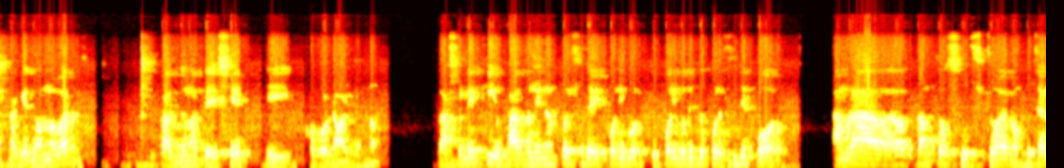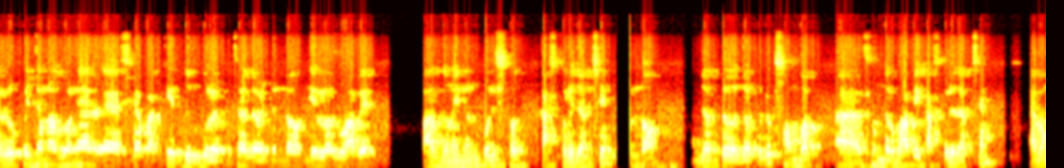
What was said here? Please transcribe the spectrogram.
আপনাকে ধন্যবাদ পাঁচজনাতে এসে এই খবর নেওয়ার জন্য। আসলে কি পাঁচজন ইউনিয়ন পরিষদের এই পরিবর্তিত পরিস্থিতির পর আমরা অত্যন্ত সুষ্ঠু এবং সুচারুরূপে জনগণের সেবাকে দূর করে পৌঁছে দেওয়ার জন্য নির্লসভাবে পাঁচজন ইউনিয়ন পরিষদ কাজ করে যাচ্ছে। যত, যতটুকু সম্ভব সুন্দরভাবে কাজ করে যাচ্ছেন। এবং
